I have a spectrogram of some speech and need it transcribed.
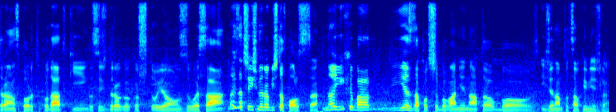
transport i podatki dosyć drogo kosztują z USA. No i zaczęliśmy robić to w Polsce. No i chyba jest zapotrzebowanie na to, bo idzie nam to całkiem nieźle.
